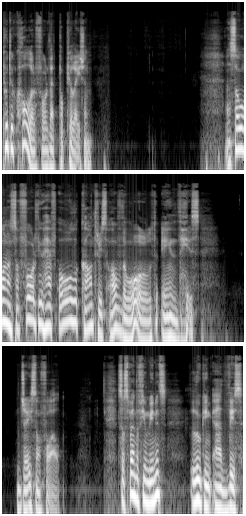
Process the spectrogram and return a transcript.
put a color for that population. And so on and so forth. You have all countries of the world in this JSON file. So spend a few minutes looking at this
